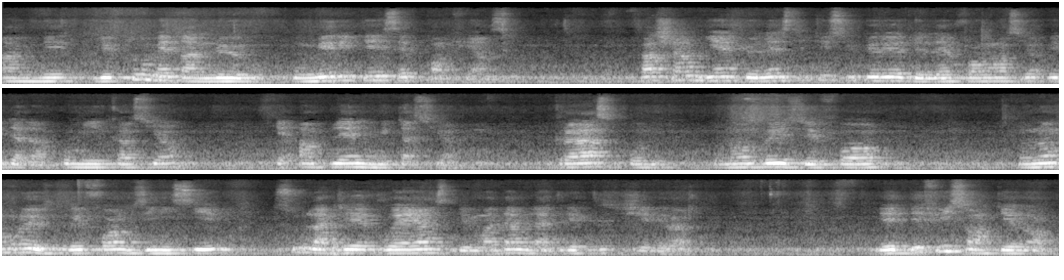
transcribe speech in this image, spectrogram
en, œuvre pour mériter cette confiance. Sachant bien que l'Institut supérieur de l'information et de la communication est en pleine mutation, grâce aux, nombreux efforts, aux nombreuses réformes initiées sous la clairvoyance de Madame la directrice générale. Les défis sont énormes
